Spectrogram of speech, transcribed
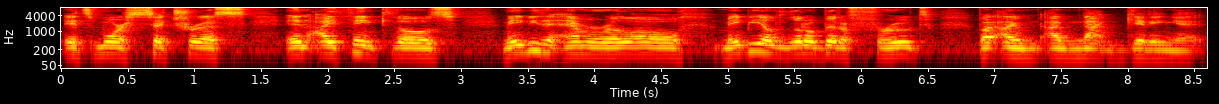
It's more citrus. And I think those, maybe the Amarillo, maybe a little bit of fruit, but I'm, I'm not getting it.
